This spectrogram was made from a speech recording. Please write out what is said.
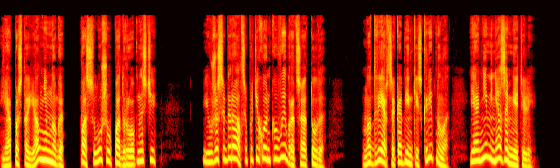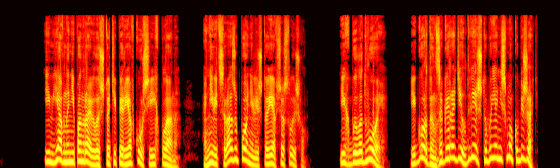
Я постоял немного, послушал подробности и уже собирался потихоньку выбраться оттуда. Но дверца кабинки скрипнула, и они меня заметили. Им явно не понравилось, что теперь я в курсе их плана. Они ведь сразу поняли, что я все слышал. Их было двое, и Гордон загородил дверь, чтобы я не смог убежать.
